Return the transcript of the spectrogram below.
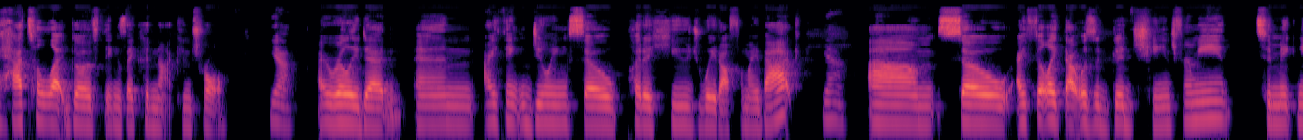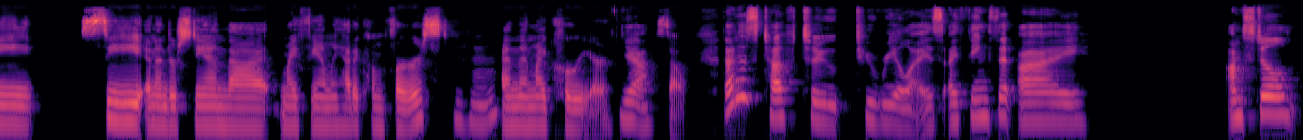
had to let go of things i could not control Yeah. I really did. And I think doing so put a huge weight off of my back. Yeah. Um, so I feel like that was a good change for me to make me see and understand that my family had to come first hmm and then my career. Yeah. So That is tough to to realize. I think that I I'm still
